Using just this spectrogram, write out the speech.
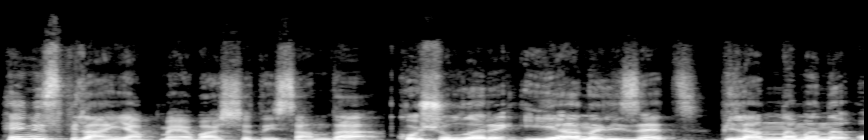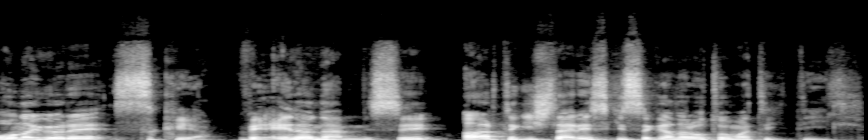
Henüz plan yapmaya başladıysan da koşulları iyi analiz et, planlamanı ona göre sıkı yap. Ve en önemlisi artık işler eskisi kadar otomatik değil.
